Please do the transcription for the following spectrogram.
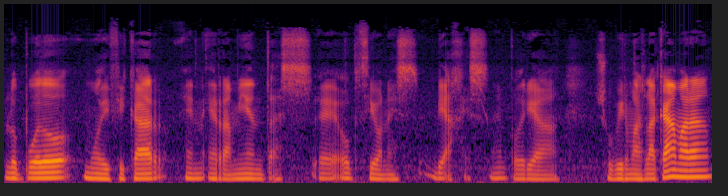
lo puedo modificar en herramientas, eh, opciones, viajes. ¿eh? Podría subir más la cámara,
